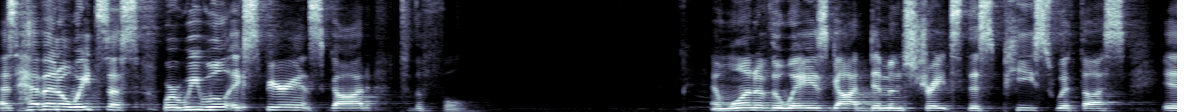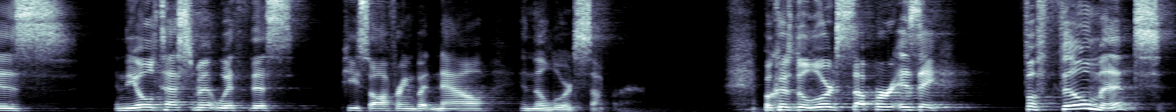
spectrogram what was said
as heaven awaits us, where we will experience God to the full. And one of the ways God demonstrates this peace with us is in the Old Testament with this peace offering, but now in the Lord's Supper. Because the Lord's Supper is a fulfillment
